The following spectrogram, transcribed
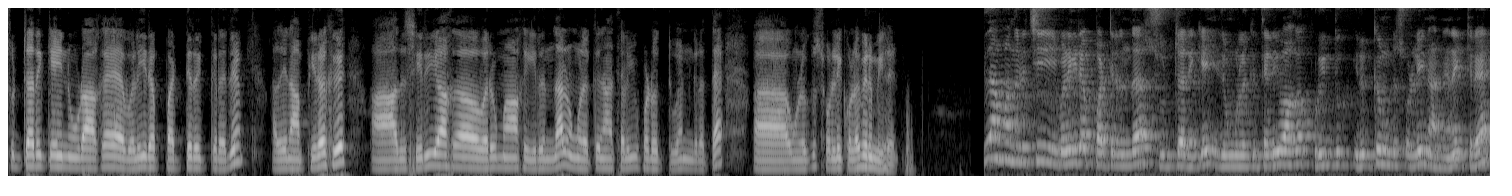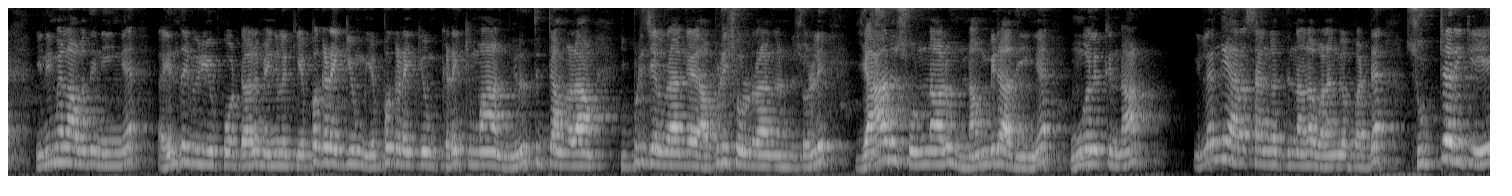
சுற்றறிக்கையினூடாக வெளியிடப்பட்டிருக்கிறது. அதை நான் பிறகு அது சரியாக வருமாக இருந்தால் உங்களுக்கு நான் தெளிவுபடுத்துவேன்கிறத உங்களுக்கு சொல்லிக்கொள்ள விரும்புகிறேன். இதான் வந்துடுச்சு வெளியிடப்பட்டிருந்த சுற்றறிக்கை இது உங்களுக்கு தெளிவாக புரிந்து இருக்கும்னு சொல்லி நான் நினைக்கிறேன். இனிமேலாவது நீங்கள் எந்த வீடியோ போட்டாலும் எங்களுக்கு எப்போ கிடைக்கும் எப்போ கிடைக்கும் கிடைக்குமா நிறுத்திட்டாங்களாம் இப்படி சொல்கிறாங்க அப்படி சொல்கிறாங்கன்னு சொல்லி யார் சொன்னாலும் நம்பிடாதீங்க. உங்களுக்கு நான் இலங்கை அரசாங்கத்தினால் வழங்கப்பட்ட சுற்றறிக்கையை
